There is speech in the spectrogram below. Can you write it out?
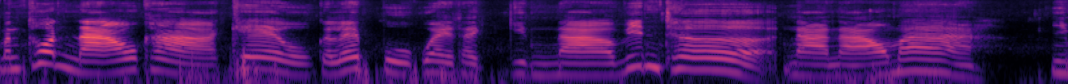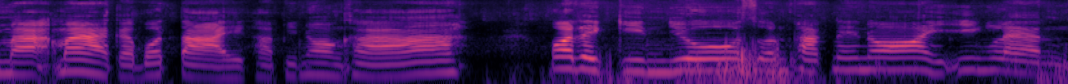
มันทนหนาวค่ะเคลก็เลยปลูกไว้ถ้ากินหนาวินเทอร์หนาหนาวมากหิมะมากกับบ่ตายค่ะพี่น้องคะพอได้กินอยู่สวนผักน้อยๆอิงแลนด์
